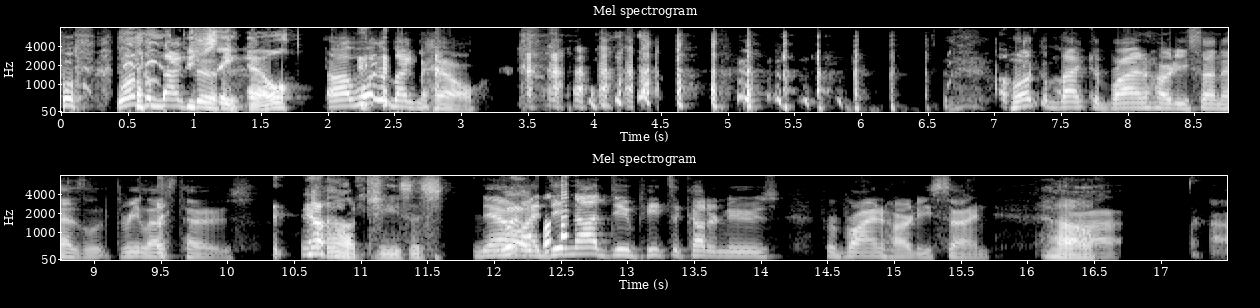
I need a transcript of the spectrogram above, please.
Welcome back Did you to say hell? uh, welcome back to hell. welcome back to Brian Hardy's son has three less toes. Oh Jesus! No, Wait, I did not do pizza cutter news for Brian Hardy's son. Oh, Uh, uh,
